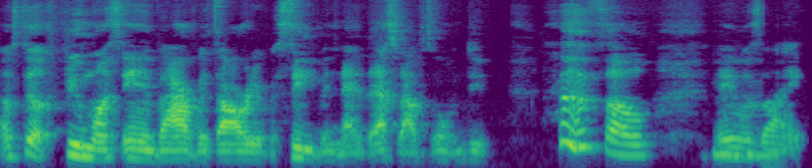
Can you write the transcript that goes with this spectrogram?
I was still a few months in, but I was already receiving that. That's what I was going to do. so they was Mhm. like,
